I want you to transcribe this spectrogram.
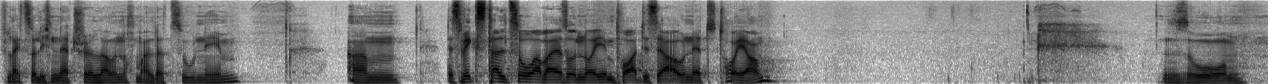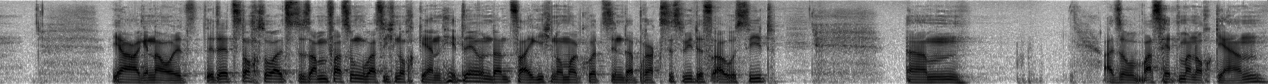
Vielleicht soll ich Natural auch nochmal dazu nehmen. Ähm, das wächst halt so, aber so ein Neuimport ist ja auch nicht teuer. So. Ja, genau. Jetzt, jetzt noch so als Zusammenfassung, was ich noch gern hätte und dann zeige ich noch mal kurz in der Praxis, wie das aussieht. Ähm, also was hätten wir noch gern?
